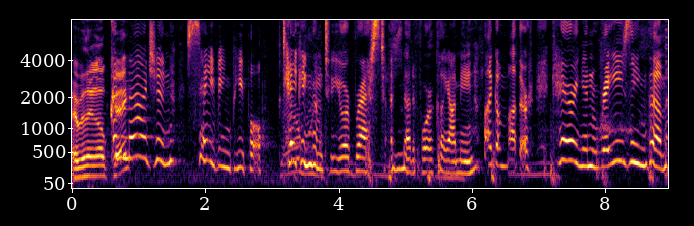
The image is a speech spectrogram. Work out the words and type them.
Everything okay? Imagine saving people, taking them to your breast, and metaphorically, I mean, like a mother, caring and raising them,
